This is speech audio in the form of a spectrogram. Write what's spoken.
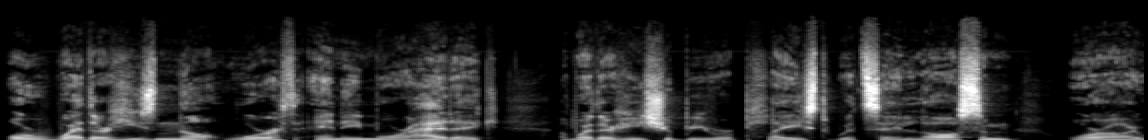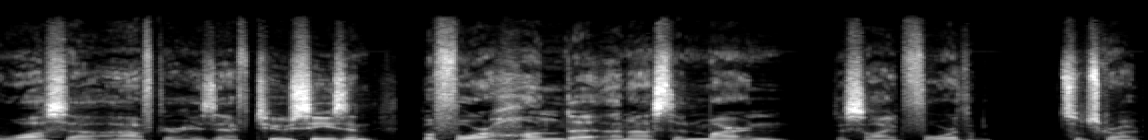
or whether he's not worth any more headache and whether he should be replaced with, say, Lawson or Iwasa after his F2 season before Honda and Aston Martin decide for them. Subscribe.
